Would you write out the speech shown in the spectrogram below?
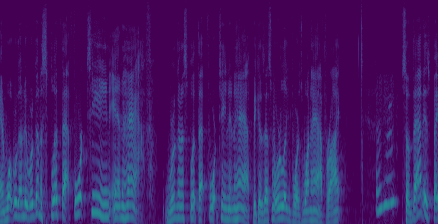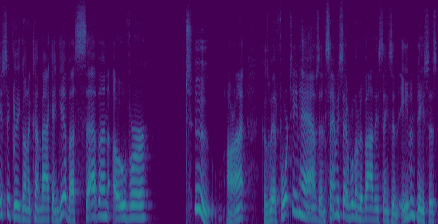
And what we're going to do, we're going to split that 14 in half. We're going to split that 14 in half because that's what we're looking for is one half, right? Mhm. So that is basically going to come back and give us 7 over 2, all right? Because we had 14 halves, and Sammy said we're going to divide these things into even pieces.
